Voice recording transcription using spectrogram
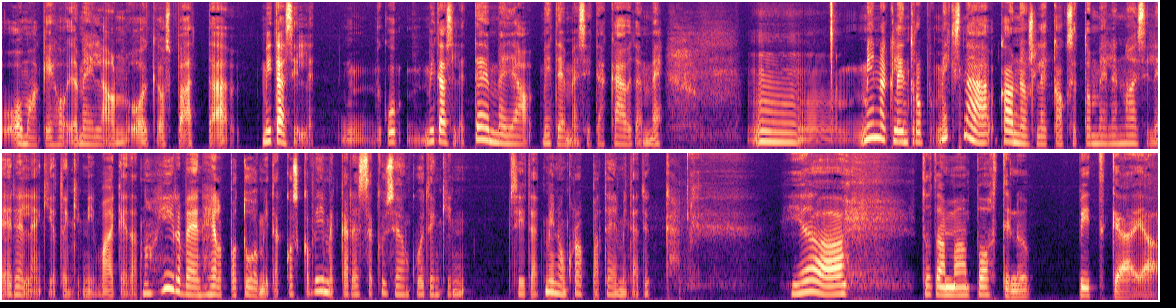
oma keho ja meillä on oikeus päättää, mitä sille, mitä sille teemme ja miten me sitä käytämme. Mm, Minna Klintrup, miksi nämä kauneusleikkaukset on meille naisille edelleenkin jotenkin niin vaikeita, että on hirveän helppo tuomita, koska viime kädessä kyse on kuitenkin siitä, että minun kroppa tee mitä tykkää. Jaa, tota mä oon pohtinut pitkään ja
